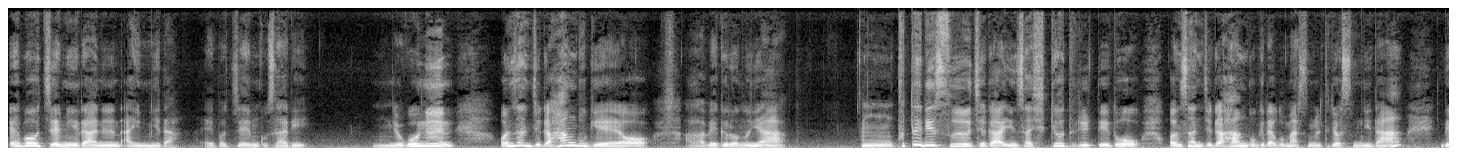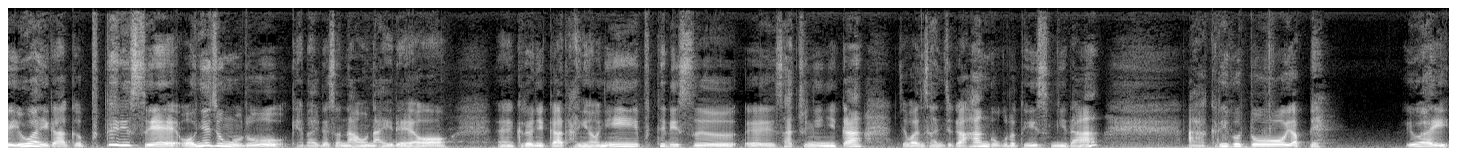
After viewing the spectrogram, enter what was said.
에버잼이라는 아이입니다. 에버잼 고사리. 음, 요거는 원산지가 한국이에요. 아, 왜 그러느냐. 음, 푸테리스 제가 인사시켜 드릴 때도 원산지가 한국이라고 말씀을 드렸습니다. 근데 이 아이가 그 푸테리스의 원예종으로 개발돼서 나온 아이래요. 에, 그러니까 당연히 푸테리스의 사춘이니까 이제 원산지가 한국으로 돼 있습니다. 아, 그리고 또 옆에 이 아이.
